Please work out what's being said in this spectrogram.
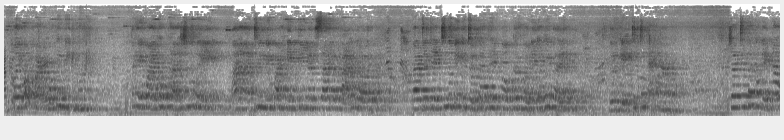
tám cộng một. Bảy Các hiểu bài không hả sư vị? À, chưa hiểu bài hiệp kinh doanh sai là phải rồi. Và cho thêm sư vị của chúng ta thêm một cơ hội để các quý vị Người kiện chắc chắn ăn. Hàng Rồi chúng ta không đến đâu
